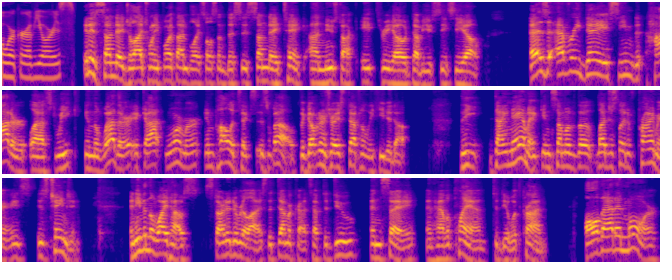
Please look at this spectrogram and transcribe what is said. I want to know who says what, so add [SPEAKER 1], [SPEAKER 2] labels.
[SPEAKER 1] of yours.
[SPEAKER 2] It is Sunday, July 24th. I'm Blois Olson. This is Sunday Take on News Talk 830 WCCO. As every day seemed hotter last week in the weather, it got warmer in politics as well. The governor's race definitely heated up. The dynamic in some of the legislative primaries is changing. And even the White House started to realize that Democrats have to do and say and have a plan to deal with crime. All that and more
